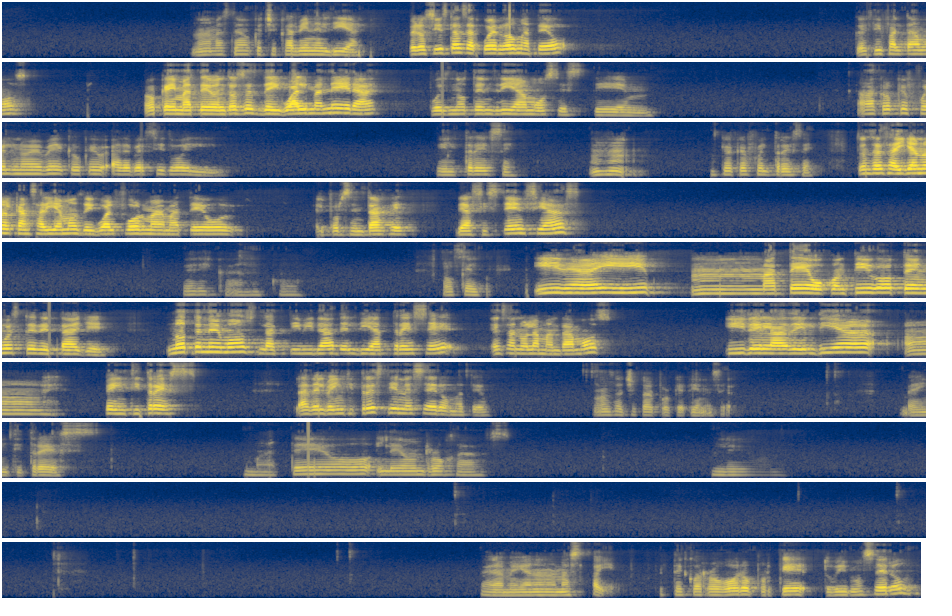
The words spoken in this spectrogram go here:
Nada más tengo que checar bien el día. Pero si estás de acuerdo, Mateo, que sí faltamos. Ok, Mateo, entonces de igual manera, pues no tendríamos este... Ah, creo que fue el 9, creo que ha de haber sido el, el 13. Creo que fue el 13. Entonces ahí ya no alcanzaríamos de igual forma, Mateo, el porcentaje de asistencias. Ok. Y de ahí, mm, Mateo, contigo tengo este detalle. No tenemos la actividad del día 13, esa no la mandamos. Y de la del día 23. La del 23 tiene cero, Mateo. Vamos a checar por qué tiene cero. 23. Mateo León Rojas. León. Espérame, ya nada más. Ay, te corroboro por qué tuvimos cero.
